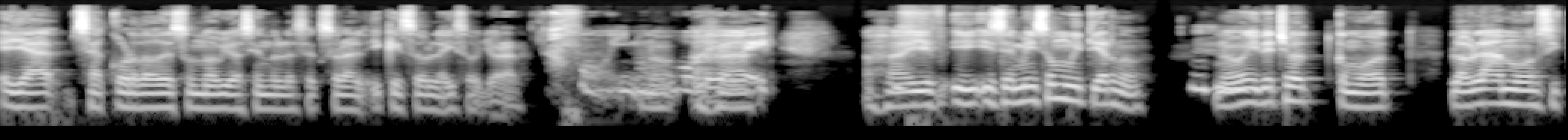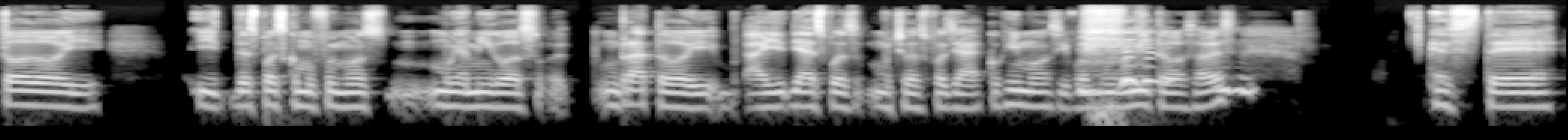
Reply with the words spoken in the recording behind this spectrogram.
ella se acordó de su novio haciéndole sexo oral y que eso la hizo llorar. Ay, no, No, pobre ajá. bebé. Ajá, y, y- y se me hizo muy tierno. ¿no? Y de hecho, como lo hablamos y todo, y, y después como fuimos muy amigos eh, un rato y ahí ya después, mucho después ya cogimos y fue muy bonito, ¿sabes? Este,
